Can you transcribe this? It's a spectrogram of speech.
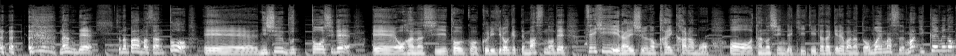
なんで、そのパーマさんと、えー、2週ぶっ通しで、えー、お話、トークを繰り広げてますので、ぜひ来週の回からも楽しんで聞いていただければなと思います。まあ、1回目の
